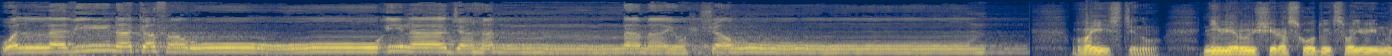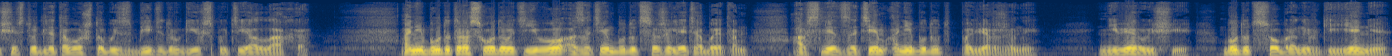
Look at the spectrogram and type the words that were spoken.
والذين كفروا الى جهنم يحشرون Воистину, неверующий расходует свое имущество для того, чтобы сбить других с пути Аллаха. Они будут расходовать его, а затем будут сожалеть об этом, а вслед за тем они будут повержены. Неверующие будут собраны в гиене,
